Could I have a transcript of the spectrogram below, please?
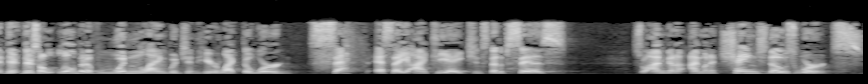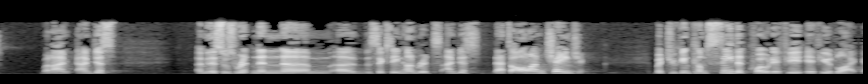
There, there's a little bit of wooden language in here, like the word Seth, S-A-I-T-H, instead of says. So I'm gonna, I'm gonna change those words. But I'm, I'm just, I mean, this was written in um, uh, the 1600s. I'm just, that's all I'm changing. But you can come see the quote if you, if you'd like.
